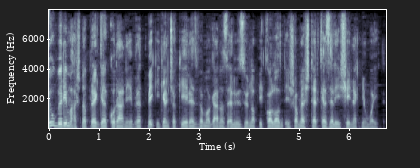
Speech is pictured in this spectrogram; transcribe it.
Newbury másnap reggel korán ébredt, még igencsak érezve magán az előző napi kaland és a mester kezelésének nyomait.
